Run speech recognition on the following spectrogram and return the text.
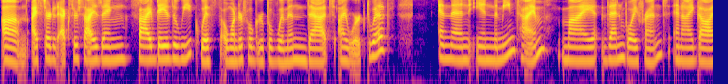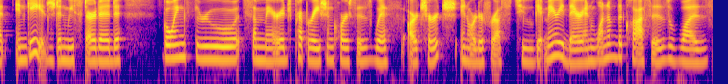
Um, I started exercising five days a week with a wonderful group of women that I worked with. And then in the meantime, my then boyfriend and I got engaged and we started going through some marriage preparation courses with our church in order for us to get married there. And one of the classes was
